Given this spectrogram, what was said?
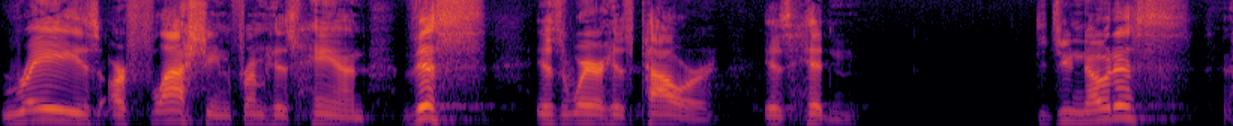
Rays are flashing from his hand. This is where his power is hidden. Did you notice?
